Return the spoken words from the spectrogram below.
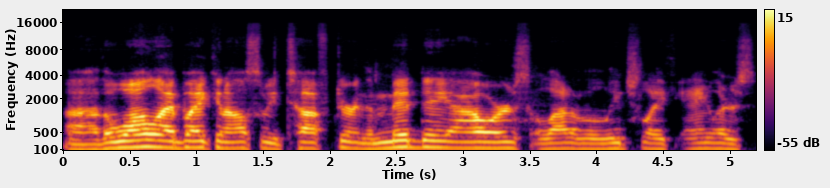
Uh, the walleye bite can also be tough during the midday hours. A lot of the Leech Lake anglers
